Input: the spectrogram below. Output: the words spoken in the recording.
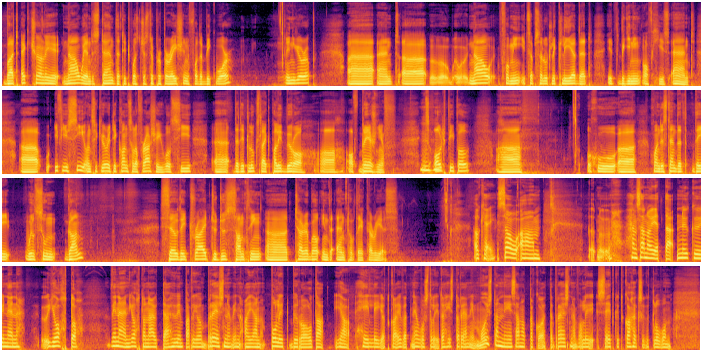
But actually, now we understand that it was just a preparation for the big war in Europe. Uh, and uh, now, for me, it's absolutely clear that it's the beginning of his end. Uh, if you see on Security Council of Russia, you will see uh, that it looks like Politburo uh, of Brezhnev. It's mm-hmm. old people uh, who who understand that they will soon gone so they tried to do something uh, terrible in the end of their careers. Okay, so um, hän sanoi, että nykyinen johto, Venäjän johto näyttää hyvin paljon Brezhnevin ajan politbyrolta ja heille, jotka eivät Neuvostoliiton historiaa niin muista, niin sanottako, että Brezhnev oli 70-80-luvun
